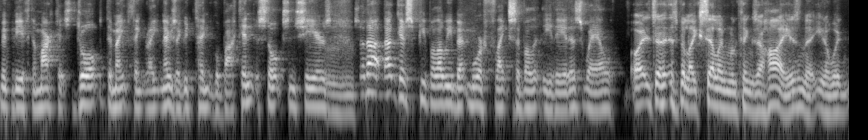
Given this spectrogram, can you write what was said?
maybe if the markets drop, they might think, right, now's a good time to go back into stocks and shares. Mm. So that that gives people a wee bit more flexibility there as well. Oh, it's a, it's a bit like selling when things are high, isn't it? You know, when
